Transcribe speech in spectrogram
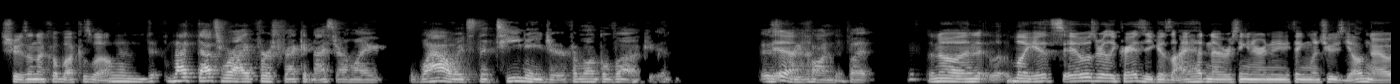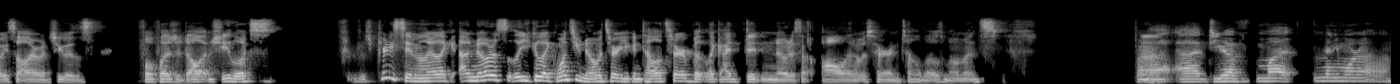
She was a Uncle Buck as well. And that that's where I first recognized her. I'm like, wow, it's the teenager from Uncle Buck. It was Yeah. pretty fun, but No, and it, like it's it was really crazy because I had never seen her in anything when she was young. I always saw her when she was full fledged adult, and she looks it's pretty similar. Like I noticed, you can like once you know it's her, you can tell it's her. But like I didn't notice at all that it was her until those moments. but Uh. uh, do you have mu- many more uh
